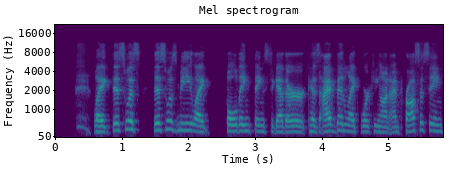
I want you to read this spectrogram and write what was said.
like this was this was me like folding things together because I've been like working on I'm processing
